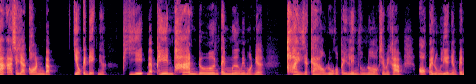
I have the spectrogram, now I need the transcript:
้าอาชญากรแบบเกี่ยวกับเด็กเนี่ยพี่แบบเพ่นพ่านเดินเต็มเมืองไปหมดเนี่ย ใครจะก้าเอาลูกออกไปเล่นข้างนอกใช่ไหมครับ ออกไปโรงเรียนยังเป็น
